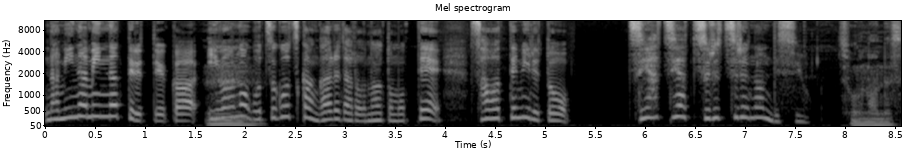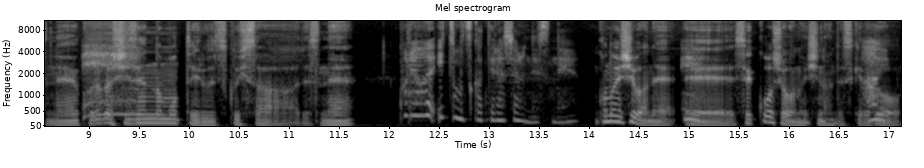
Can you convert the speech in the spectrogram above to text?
うなみなみになってるっていうか岩のゴツゴツ感があるだろうなと思って、触ってみるとツヤツヤツルツルなんですよ。そうなんですね。これが自然の持っている美しさですね、いつも使っていらっしゃるんですね。この石はね、えー、石膏礁の石なんですけれど、はい、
